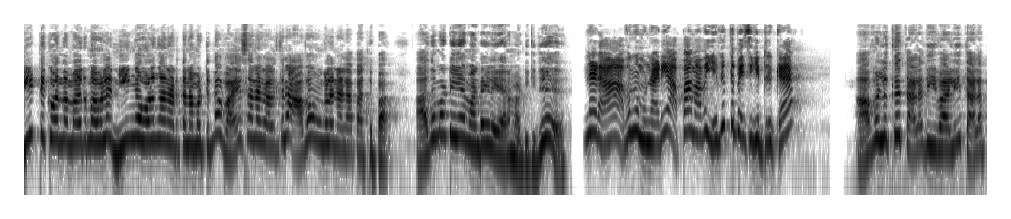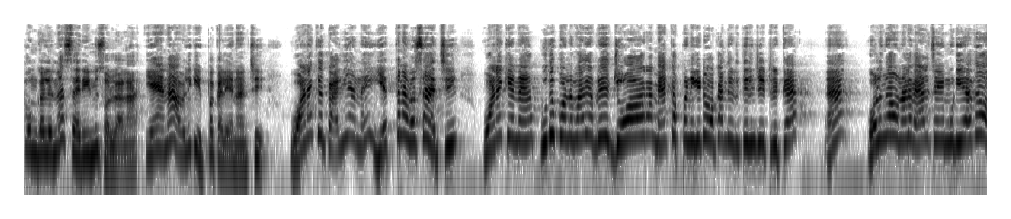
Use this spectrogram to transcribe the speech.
வீட்டுக்கு வந்த மருமகளை நீங்க ஒழுங்கா நடத்தினா மட்டும்தான் வயசான காலத்துல அவ உங்களை நல்லா பாத்துப்பா அது மட்டும் என் மண்டையில ஏற மாட்டேங்குது? என்னடா அவங்க முன்னாடி அப்பா அம்மாவை எதிர்த்து பேசிக்கிட்டு இருக்க? அவளுக்கு தலை தீபாவளி தலை பொங்கல்னா சரின்னு சொல்லலாம். ஏன்னா அவளுக்கு இப்ப கல்யாணம் ஆச்சு. உனக்கு கல்யாணம் எத்தனை வருஷம் ஆச்சு? உனக்கு என்ன புது பொண்ணு மாதிரி அப்படியே ஜோரா மேக்கப் பண்ணிக்கிட்டு உட்காந்துட்டு தெரிஞ்சிட்டு இருக்க? ஒழுங்கா உன்னால வேலை செய்ய முடியாதோ?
